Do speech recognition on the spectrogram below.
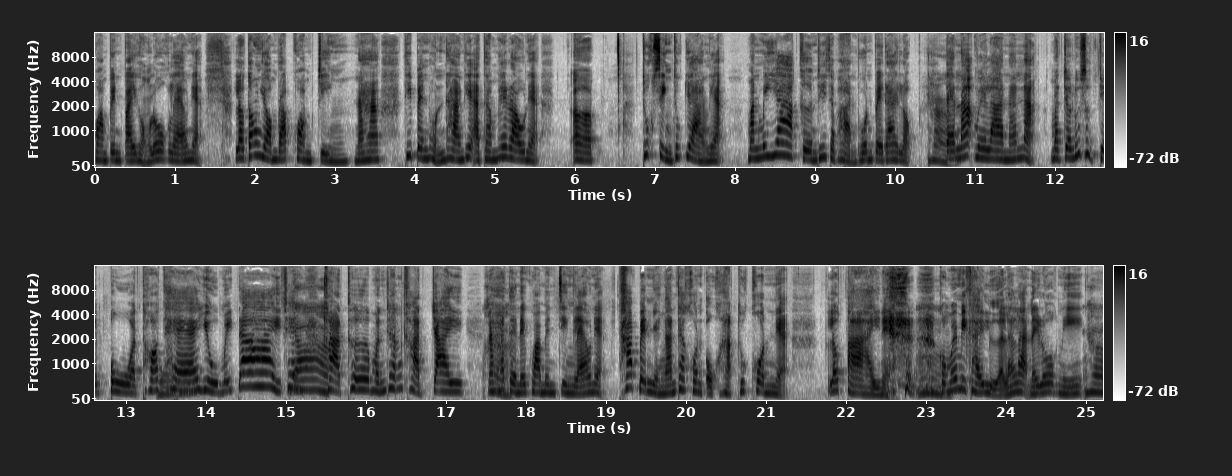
ความเป็นไปของโลกแล้วเนี่ย เราต้องยอมรับความจริงนะคะที่เป็นหนทางที่อาจทำให้เราเนี่ยเอ่อทุกสิ่งทุกอย่างเนี่ย มันไม่ยากเกินที่จะผ่านพ้นไปได้หรอกค่ะแต่ณเวลานั้นน่ะ มันจะรู้สึกเจ็บปวดท้อแท้อยู่ไม่ได้ เช่นยากขาดเธอเหมือนฉันขาดใจนะคะค่ะแต่ในความเป็นจริงแล้วเนี่ย ถ้าเป็นอย่างนั้นถ้าคนอกหักทุกคนเนี่ยแล้วตายเนี่ยคงไม่มีใครเหลือแล้วล่ะในโลกนี้ค่ะ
